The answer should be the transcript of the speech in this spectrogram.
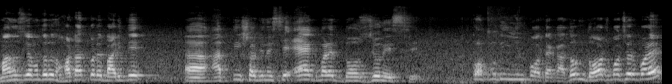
মানুষ যেমন ধরুন, হঠাৎ করে বাড়িতে আত্মীয় স্বজন এসছে, একবারে দশজন এসছে। কতদিন পর দেখা? ধরুন দশ বছর পরে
